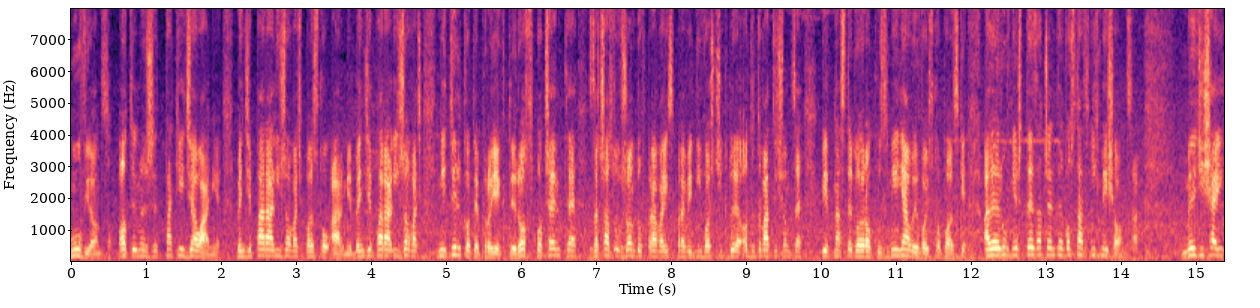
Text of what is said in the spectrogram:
mówiąc o tym, że takie działanie będzie paraliżować polską armię, będzie paraliżować nie tylko te projekty rozpoczęte za czasów rządów Prawa i Sprawiedliwości, które od 2015 roku zmieniały Wojsko Polskie, ale również te zaczęte w ostatnich miesiącach. My dzisiaj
